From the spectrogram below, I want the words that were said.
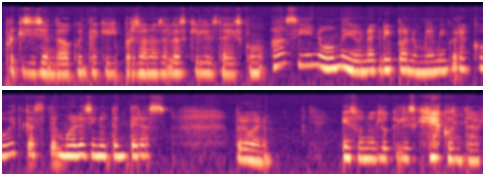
porque si se han dado cuenta que hay personas a las que les dais como, ah, sí, no, me dio una gripa, no, mi amigo era COVID, casi te mueres y no te enteras. Pero bueno, eso no es lo que les quería contar.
